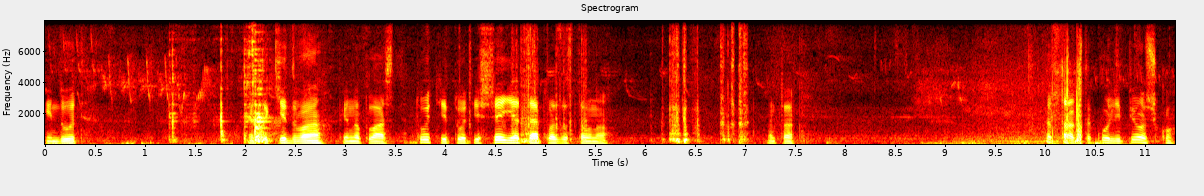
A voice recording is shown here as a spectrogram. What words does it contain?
йдуть такі два пінопласти. Тут і тут. І ще є тепла заставна. Отак. Отак, таку ліпьошку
